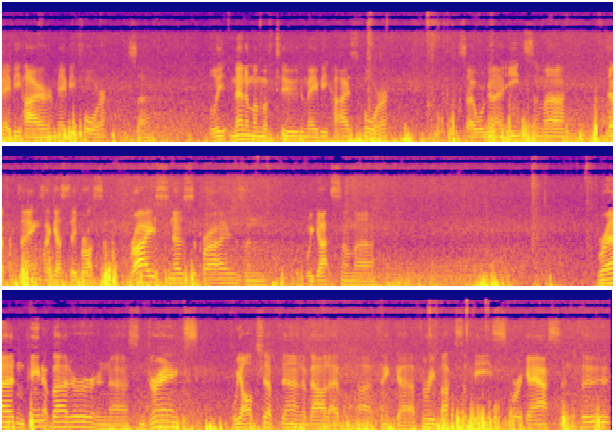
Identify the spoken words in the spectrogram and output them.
maybe higher, maybe four. So minimum of two to maybe high as four. So we're gonna eat some uh, different things. I guess they brought some rice, no surprise, and we got some uh, bread and peanut butter and uh, some drinks. We all chipped in about, uh, I think, uh, three bucks a piece for gas and food.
